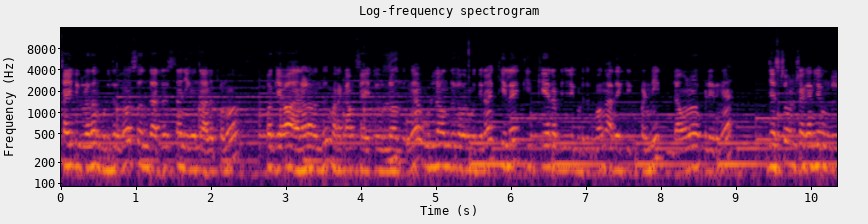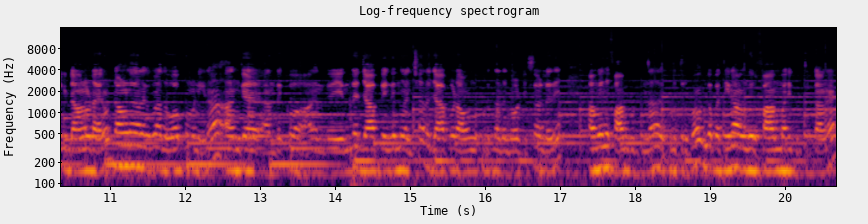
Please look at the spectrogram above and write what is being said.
சைட்டுக்குள்ளே தான் கொடுத்துருக்கோம். ஸோ இந்த அட்ரஸ் தான் நீங்கள் வந்து அனுப்பணும். ஓகேவா அதனால் வந்து மறக்காம சைட்டு உள்ளே வந்துருங்க. உள்ளே வந்ததுக்கப்புறம் பார்த்தீங்கன்னா கீழே கிளிக் கேர் அப்படின்னு சொல்லி கொடுத்துருப்பாங்க. அதை கிளிக் பண்ணி டவுன்லோட் பண்ணிடுங்க ஜஸ்ட் ஒன் செகண்ட்லேயே உங்களுக்கு டவுன்லோட் ஆயிரும். டவுன்லோட் ஆனதுக்கப்புறம் அதை ஓப்பன் பண்ணிங்கன்னா அங்கே அந்த கோ- அந்த எந்த ஜாப் எங்கேருந்து வந்துச்சோ அந்த ஜாப்போட அவங்க கொடுத்த அந்த நோட்டீஸோ அல்லது அவங்க வந்து ஃபார்ம் கொடுத்துருந்தா அது கொடுத்துருக்கோம். இங்கே பார்த்தீங்கன்னா அவங்க ஒரு ஃபார்ம் மாதிரி கொடுத்துருக்காங்க.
